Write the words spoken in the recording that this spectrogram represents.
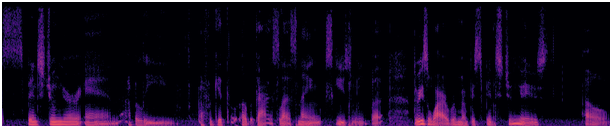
Spence Jr. and I believe I forget the other guy's last name. Excuse me, but the reason why I remember Spence Jr.'s um,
